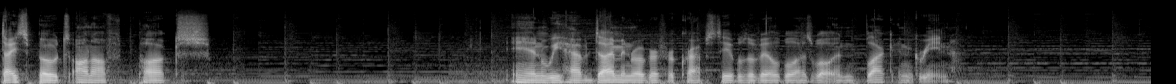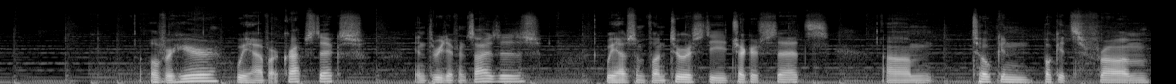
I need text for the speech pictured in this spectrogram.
Dice boats, on off pucks. And we have diamond rubber for craps tables available as well in black and green. Over here, we have our crap sticks in three different sizes. We have some fun touristy checker sets, um, token buckets from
